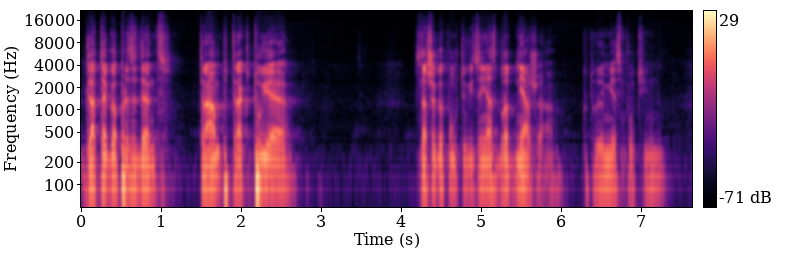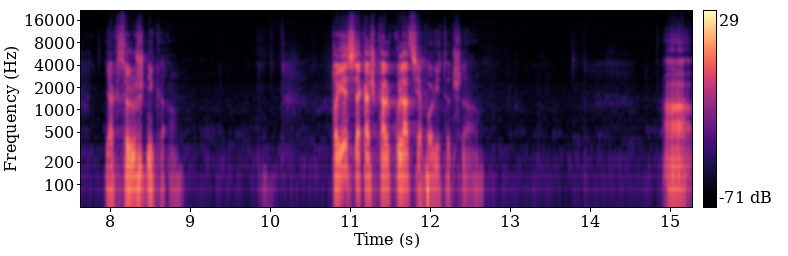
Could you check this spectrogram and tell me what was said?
dlatego prezydent Trump traktuje z naszego punktu widzenia zbrodniarza, którym jest Putin, jak sojusznika. To jest jakaś kalkulacja polityczna. A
